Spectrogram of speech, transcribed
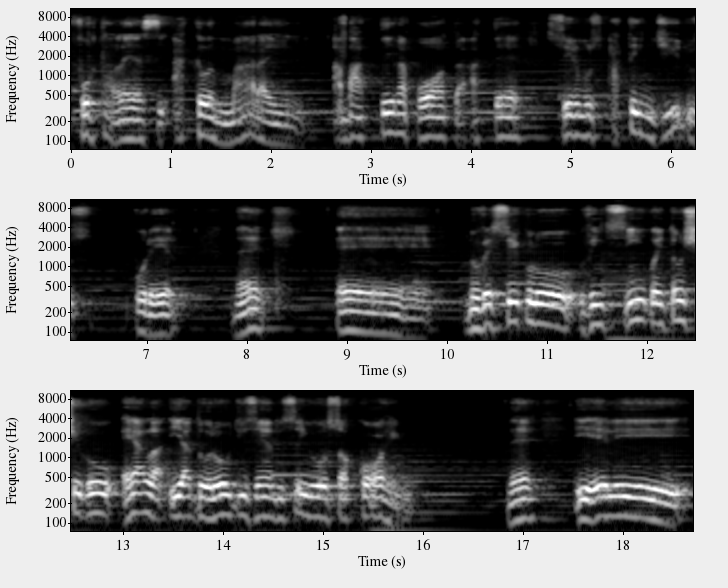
fortalece a clamar a Ele, a bater na porta até sermos atendidos por Ele, né? É, no versículo 25, então chegou ela e adorou, dizendo: Senhor, socorre-me, né? E ele,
